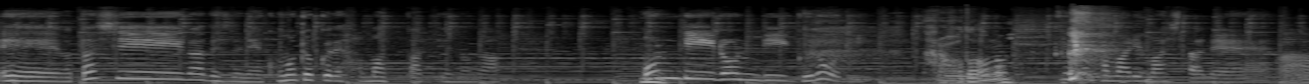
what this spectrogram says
えー、私がですね、この曲でハマったっていうのが、オンリーロンリーグローリー。なるほこのど。曲にハマりましたね。あ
